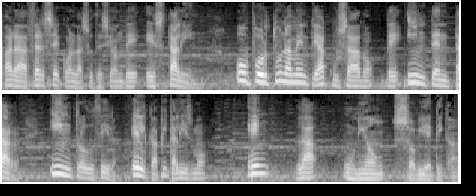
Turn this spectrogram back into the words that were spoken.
para hacerse con la sucesión de Stalin, oportunamente acusado de intentar introducir el capitalismo en la Unión Soviética.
